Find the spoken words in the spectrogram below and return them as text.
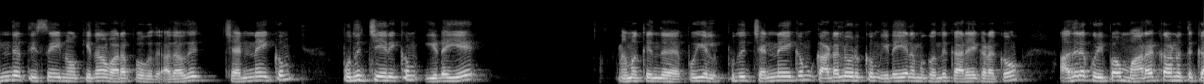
இந்த திசை நோக்கி தான் வரப்போகுது. அதாவது சென்னைக்கும் புதுச்சேரிக்கும் இடையே நமக்கு இந்த புயல் புது சென்னைக்கும் கடலூருக்கும் இடையே நமக்கு வந்து கரையை கிடக்கும். அதில் குறிப்பாக மரக்காணத்துக்கு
